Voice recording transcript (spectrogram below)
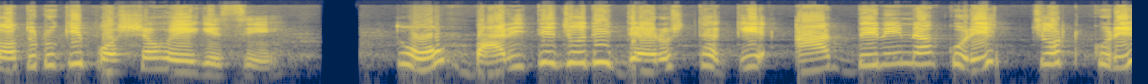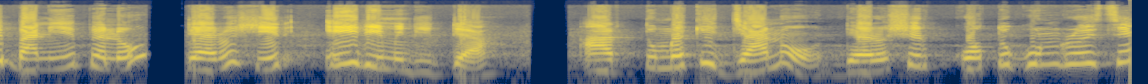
ততটুকুই পশা হয়ে গেছে। তো বাড়িতে যদি ঢেঁড়স থাকে, আর দেরি না করে চট করে বানিয়ে ফেলো ঢেঁড়সের এই রেমেডিটা আর তোমরা কি জানো ঢেঁড়সের কত গুণ রয়েছে?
